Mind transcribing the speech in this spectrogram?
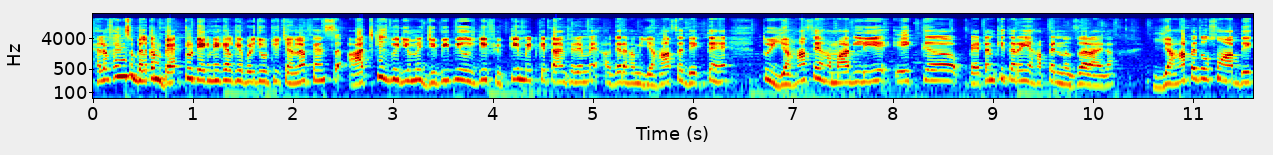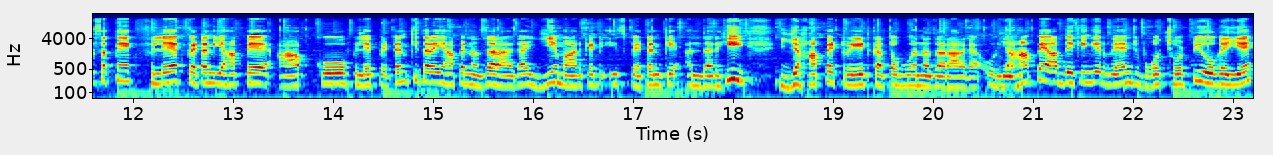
Hello friends welcome back to technical के बड़े यूट्यूब चैनल फ्रेंड्स आज की इस वीडियो में जी जीबीपी यूजडी 15 मिनट के टाइम फ्रेम में अगर हम यहाँ से देखते हैं तो यहाँ से हमारे लिए एक पैटर्न की तरह यहाँ पे नज़र आएगा। यहाँ पे दोस्तों आप देख सकते हैं एक फ्लैग पैटर्न यहाँ पे आपको फ्लैग पैटर्न की तरह यहाँ पे नज़र आएगा। ये मार्केट इस पैटर्न के अंदर ही यहाँ पे ट्रेड करता हुआ नज़र आएगा। और यहाँ पे आप देखेंगे रेंज बहुत छोटी हो गई है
